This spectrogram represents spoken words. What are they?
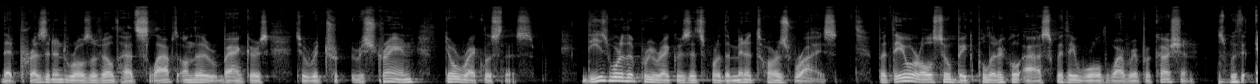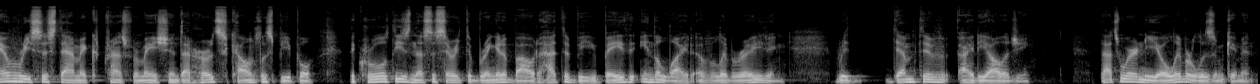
that President Roosevelt had slapped on the bankers to restrain their recklessness. These were the prerequisites for the Minotaur's rise, but they were also big political asks with a worldwide repercussion. As with every systemic transformation that hurts countless people, the cruelties necessary to bring it about had to be bathed in the light of liberating, redemptive ideology. That's where neoliberalism came in.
